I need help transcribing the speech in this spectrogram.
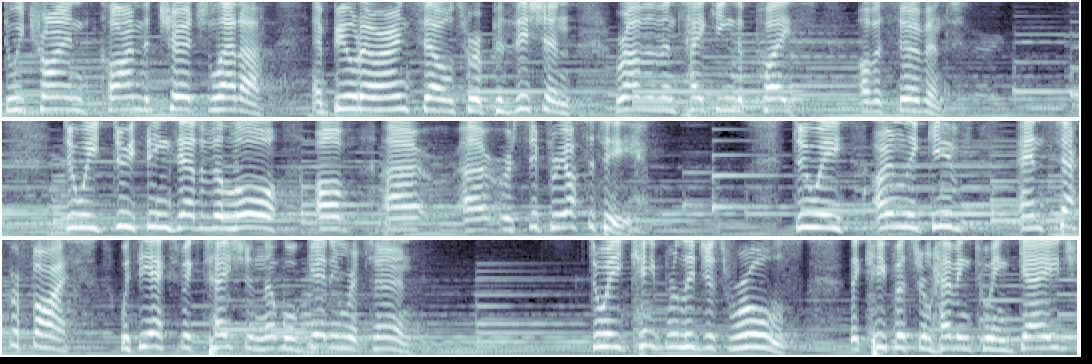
Do we try and climb the church ladder and build our own selves for a position rather than taking the place of a servant? Do we do things out of the law of uh, uh, reciprocity? Do we only give and sacrifice with the expectation that we'll get in return? Do we keep religious rules that keep us from having to engage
